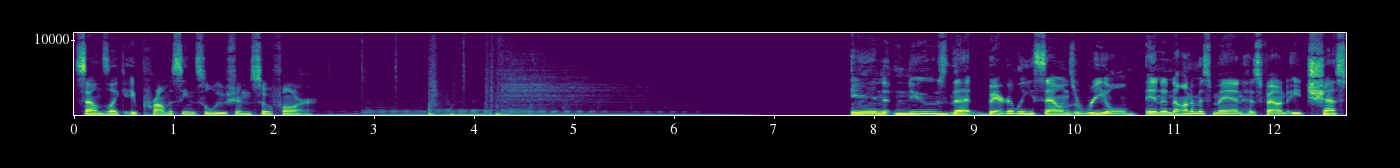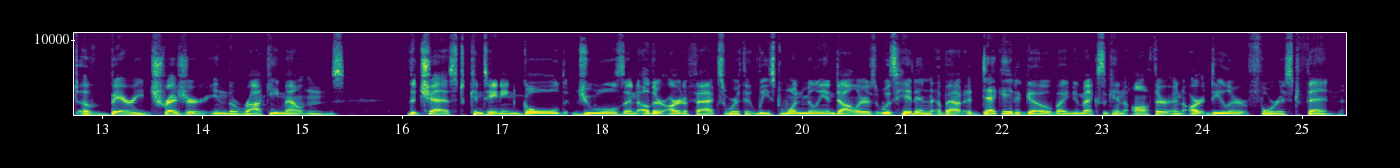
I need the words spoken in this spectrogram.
sounds like a promising solution so far. In news that barely sounds real, an anonymous man has found a chest of buried treasure in the Rocky Mountains. The chest, containing gold, jewels, and other artifacts worth at least $1 million, was hidden about a decade ago by New Mexican author and art dealer Forrest Fenn.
